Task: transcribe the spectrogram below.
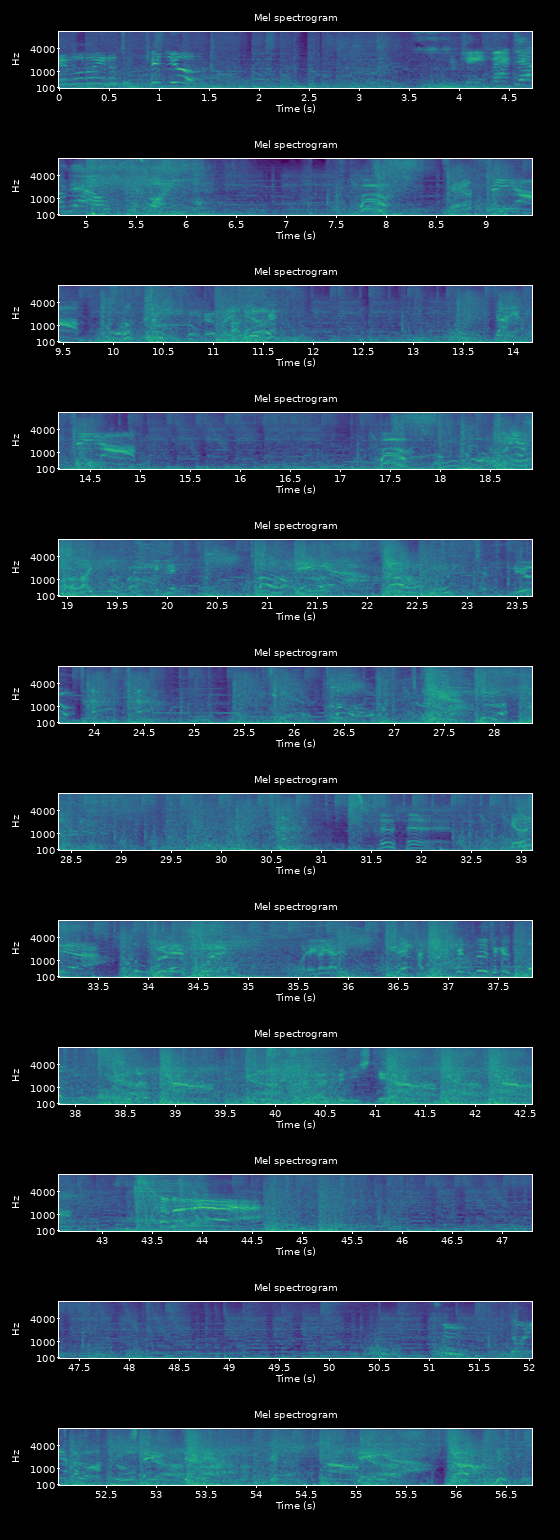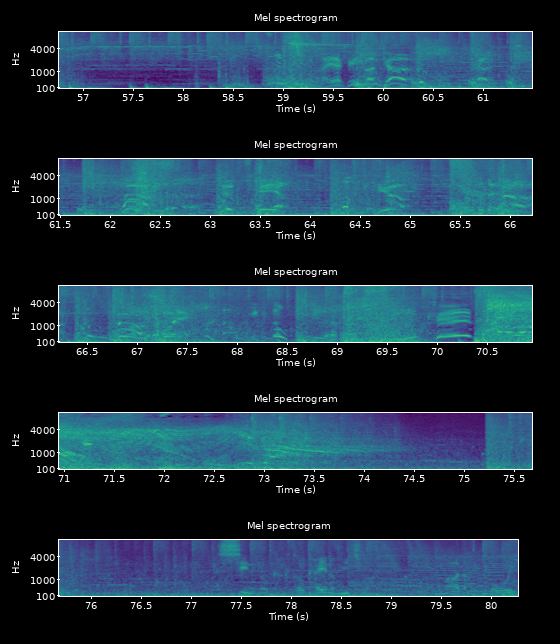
者への特権じゃ。Can't back down now. Fight! せいや一つ目のお名前だダリャせいやおりゃはいってくれデイヤよどりゃそれそ俺がやる旋風脚楽にしてやるたまれ早く言わんか。真の格闘家への道はまだ遠い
